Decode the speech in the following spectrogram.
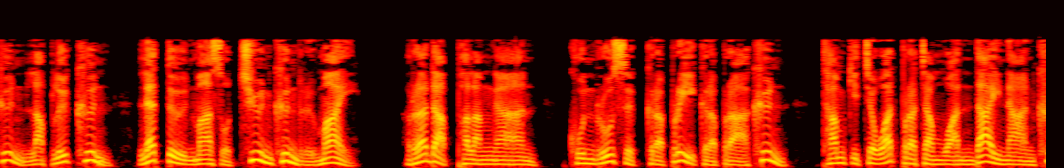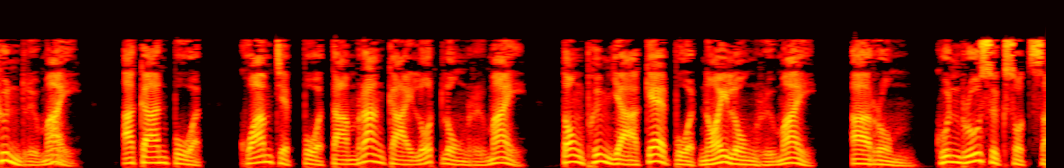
ขึ้น หลับลึกขึ้น และตื่นมาสดชื่นขึ้นหรือไม่ ระดับพลังงาน คุณรู้สึกกระปรี้กระปราขึ้นทำกิจวัตรประจำวันได้นานขึ้นหรือไม่ อาการปวด ความเจ็บปวดตามร่างกายลดลงหรือไม่ ต้องพึ่งยาแก้ปวดน้อยลงหรือไม่ อารมณ์ คุณรู้สึกสดใส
